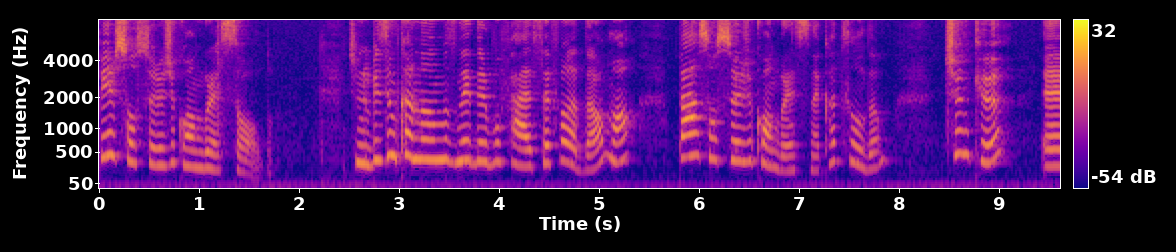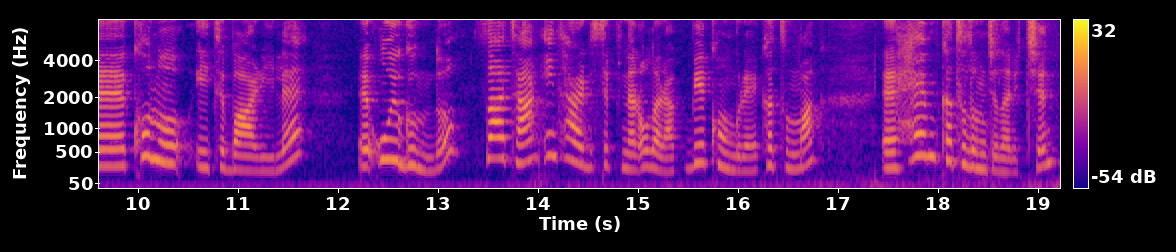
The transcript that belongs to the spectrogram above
bir sosyoloji kongresi oldu. Şimdi bizim kanalımız nedir bu felsefe adı ama ben sosyoloji kongresine katıldım. Çünkü e, konu itibariyle e, uygundu. Zaten interdisipliner olarak bir kongreye katılmak hem katılımcılar için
